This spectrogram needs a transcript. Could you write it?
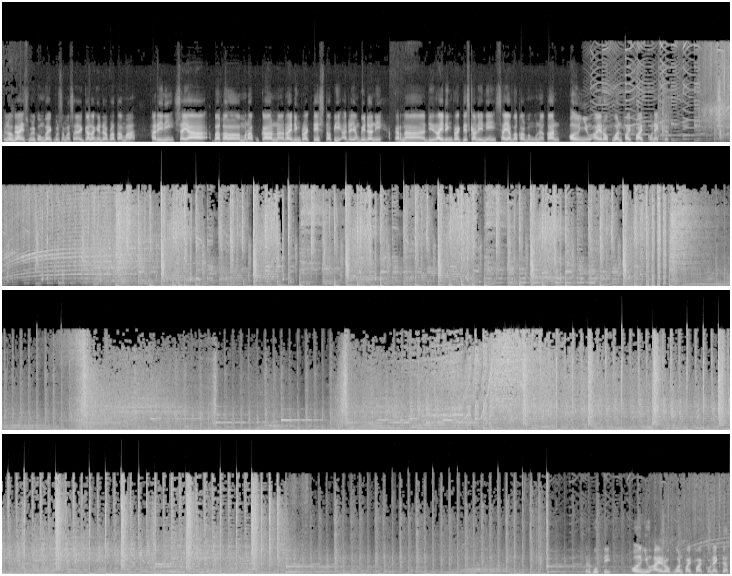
Hello guys, welcome back bersama saya Galang Hendra Pratama. Hari ini saya bakal melakukan riding practice tapi ada yang beda nih. Karena di riding practice kali ini saya bakal menggunakan all new iRock 155 connected. Terbukti, all new iRock 155 Connected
